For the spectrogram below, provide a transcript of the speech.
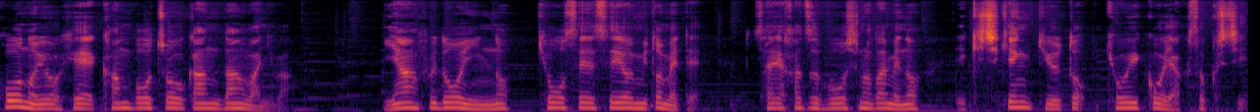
河野洋平官房長官談話には、慰安婦動員の強制性を認めて再発防止のための歴史研究と教育を約束し、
